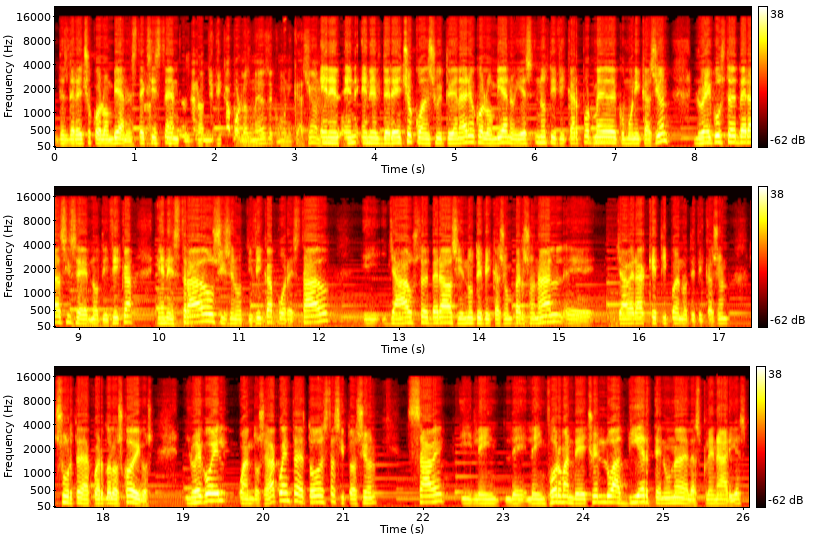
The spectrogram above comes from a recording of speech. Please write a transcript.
del derecho colombiano. Esta existe en... Se notifica por los medios de comunicación. En el, en, el derecho consuetudinario colombiano y es notificar por medio de comunicación. Luego usted verá si se notifica en estrado, si se notifica por estado y ya usted verá si es notificación personal, eh, ya verá qué tipo de notificación surte de acuerdo a los códigos. Luego él, cuando se da cuenta de toda esta situación, sabe y le, le, informan, de hecho él lo advierte en una de las plenarias,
